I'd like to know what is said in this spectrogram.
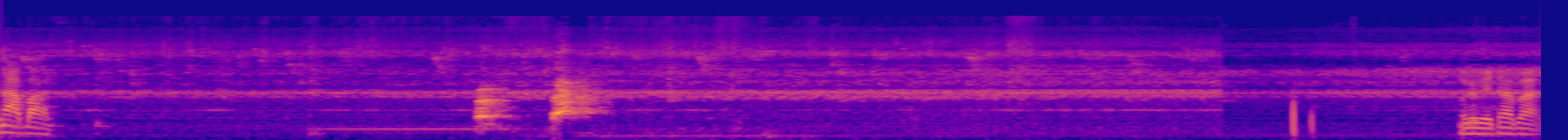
หน้าบ้าน บริเวณหน้าบ้าน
